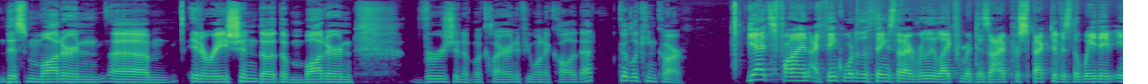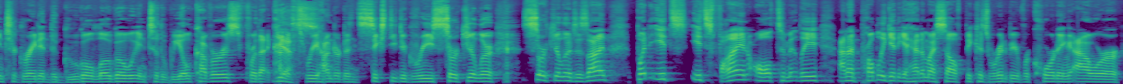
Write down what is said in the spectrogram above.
this modern um, iteration, the the modern version of McLaren, if you want to call it that. Good looking car. Yeah, it's fine. I think one of the things that I really like from a design perspective is the way they've integrated the Google logo into the wheel covers for that kind yes. of 360 degree circular circular design. But it's it's fine ultimately, and I'm probably getting ahead of myself because we're going to be recording our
